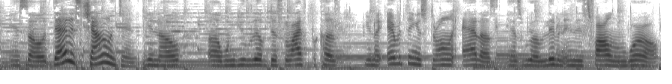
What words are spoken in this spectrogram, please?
And so that is challenging, you know, uh, when you live this life because, you know, everything is thrown at us as we are living in this fallen world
